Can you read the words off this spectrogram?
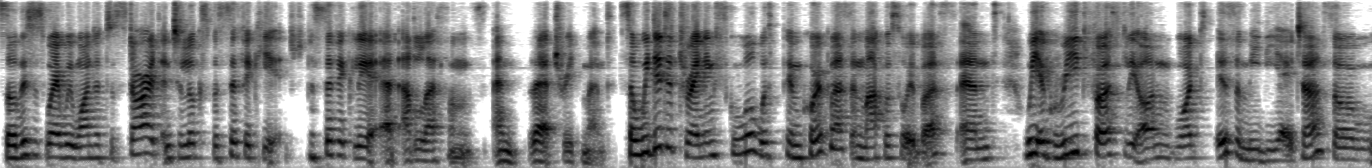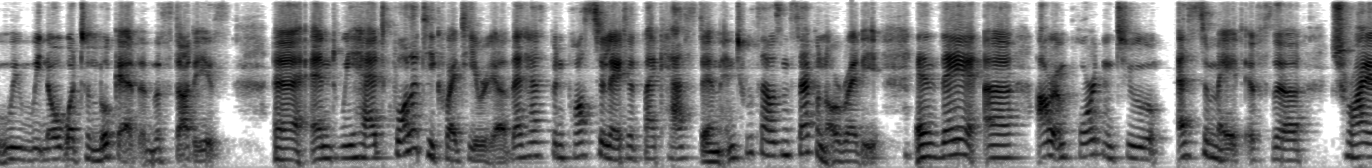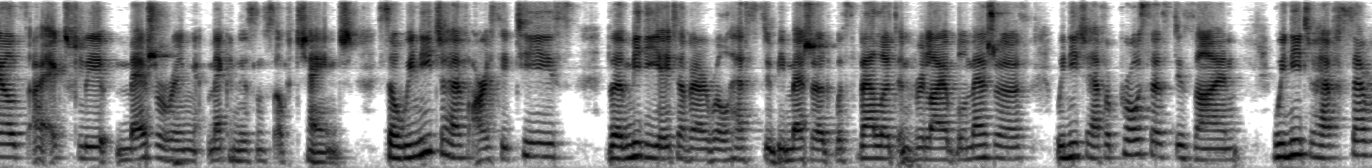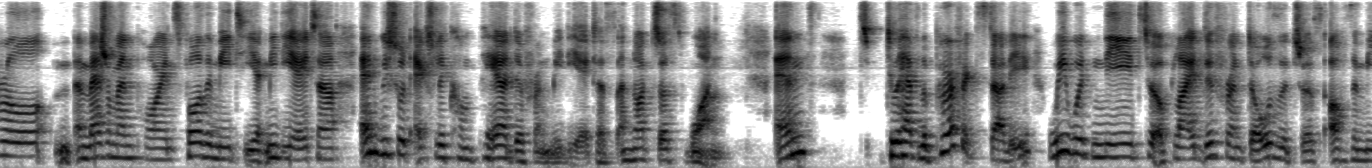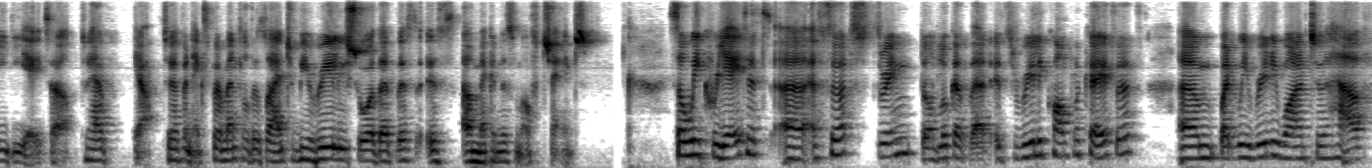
So this is where we wanted to start and to look specifically specifically at adolescents and their treatment. So we did a training school with Pim Cuijpers and Marcus Huibers, and we agreed firstly on what is a mediator. So we, we know what to look at in the studies. Uh, and we had quality criteria that have been postulated by Kazdin in 2007 already. And they uh, are important to estimate if the trials are actually measuring mechanisms of change. So we need to have RCTs. The mediator variable has to be measured with valid and reliable measures. We need to have a process design we need to have several uh, measurement points for the mediator, and we should actually compare different mediators and not just one. And to have the perfect study, we would need to apply different dosages of the mediator to have yeah to have an experimental design to be really sure that this is a mechanism of change. So we created a, a search string. Don't look at that; it's really complicated. Um, but we really wanted to have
